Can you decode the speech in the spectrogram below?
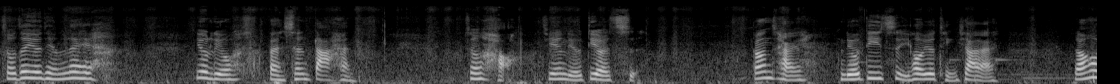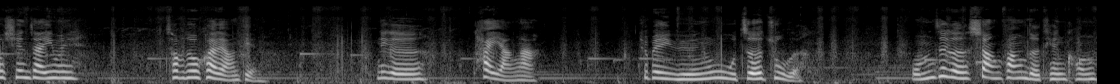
走的有点累，又流满身大汗，真好。今天流第二次，刚才流第一次以后又停下来，然后现在因为差不多快两点，那个太阳啊就被云雾遮住了。我们这个上方的天空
